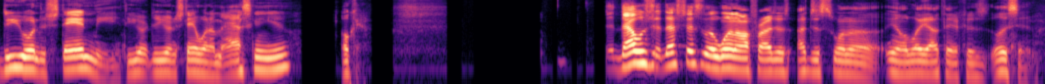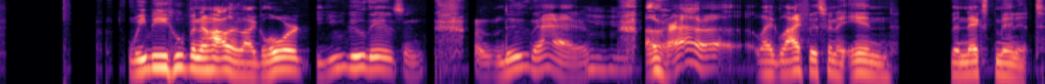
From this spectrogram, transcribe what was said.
do you understand me? Do you do you understand what I'm asking you? Okay. That was that's just the one offer I just I just want to you know lay out there because listen, we be hooping and hollering like Lord, you do this and do that. Mhm. like life is gonna end the next minute.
